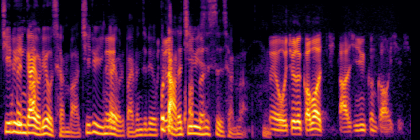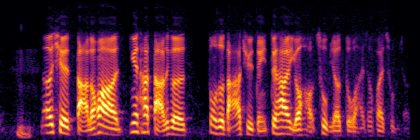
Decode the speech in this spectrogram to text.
几率应该有六成吧？几率应该有百分之六，不打的几率是四成吧？对，我觉得搞不好打的几率更高一些些。嗯，而且打的话，因为他打这个动作打下去，等于对他有好处比较多，还是坏处比较多？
